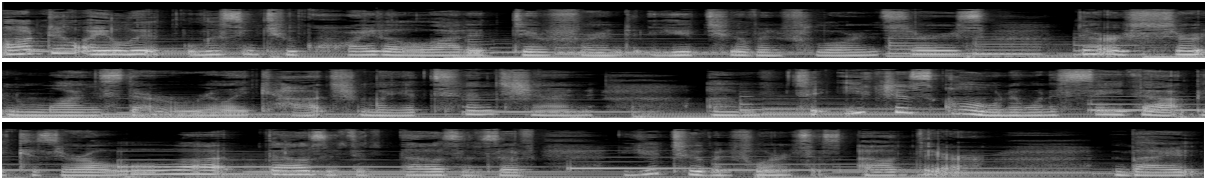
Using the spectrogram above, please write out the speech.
Although I li- listen to quite a lot of different YouTube influencers, there are certain ones that really catch my attention um, to each his own. I want to say that because there are a lot, thousands and thousands of YouTube influencers out there. But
